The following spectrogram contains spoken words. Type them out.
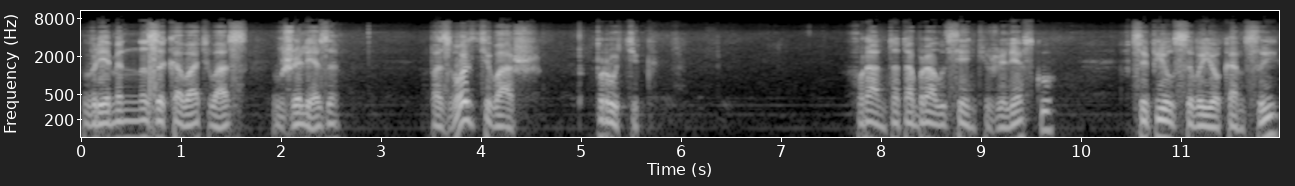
временно заковать вас в железо. Позвольте ваш прутик. Франт отобрал у Сеньки железку, вцепился в ее концы,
